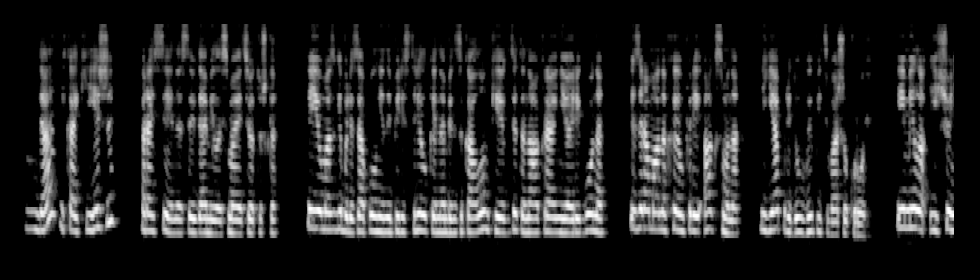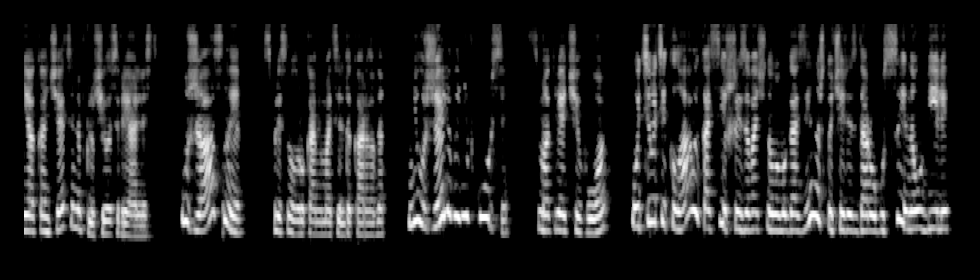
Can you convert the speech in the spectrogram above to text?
Да, и какие же? Рассеянно осведомилась моя тетушка. Ее мозги были заполнены перестрелкой на бензоколонке где-то на окраине Орегона из романа Хэмфри Аксмана «Я приду выпить вашу кровь». И Мила еще не окончательно включилась в реальность. «Ужасные!» – сплеснула руками Матильда Карловна. «Неужели вы не в курсе?» «Смотря чего?» У тети Клавы, кассирши из овощного магазина, что через дорогу сына убили,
